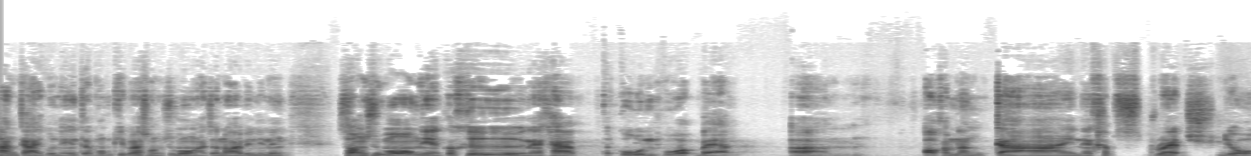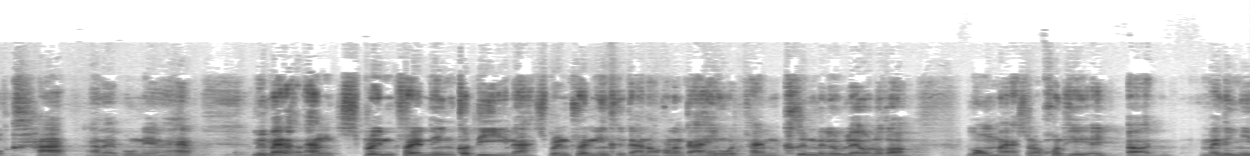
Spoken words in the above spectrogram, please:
ร่างกายคุณเอง แต่ผมคิดว่า 2 ชั่วโมงอาจจะน้อยไปนิดนึง 2 ชั่วโมงเนี่ยก็คือนะครับตระกูลพวกแบบออกกำลังกายนะครับ stretch โยคะอะไรพวกนี้นะฮะ หรือแม้กระทั่ง sprint training ก็ดีนะ sprint training คือการออกกำลังกายให้หัวใจมันขึ้นไปเร็วๆ แล้วก็ลงมาสำหรับคนที่ไม่ได้มี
